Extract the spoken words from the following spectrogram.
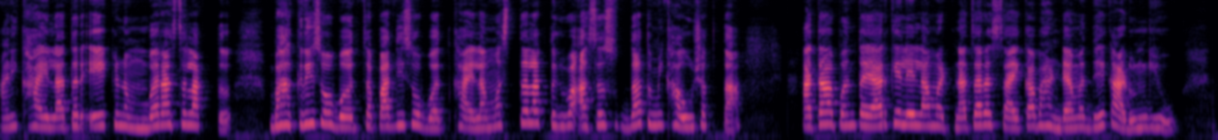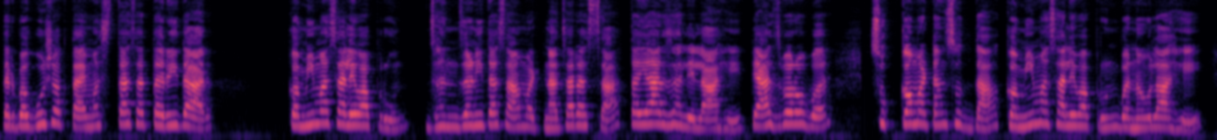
आणि खायला तर एक नंबर असं लागतं. भाकरीसोबत चपातीसोबत खायला मस्त लागतं किंवा असं सुद्धा तुम्ही खाऊ शकता. आता आपण तयार केलेला मटणाचा रस्सा एका भांड्यामध्ये काढून घेऊ. तर बघू शकताय मस्त असा तरीदार कमी मसाले वापरून झणझणीत असा मटणाचा रस्सा तयार झालेला आहे. त्याचबरोबर सुक्कं मटणसुद्धा कमी मसाले वापरून बनवलं आहे.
